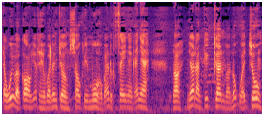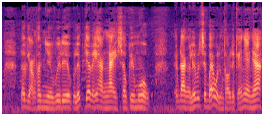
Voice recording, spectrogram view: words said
Cho quý bà con giới thiệu bên đến trường sau khi mua hoặc bán được xe nha cả nhà. Rồi nhớ đăng ký kênh và nút quả chuông để nhận thêm nhiều video clip giá rẻ hàng ngày sau khi mua. Em đăng clip sẽ bán qua điện thoại cho cả nhà nha.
